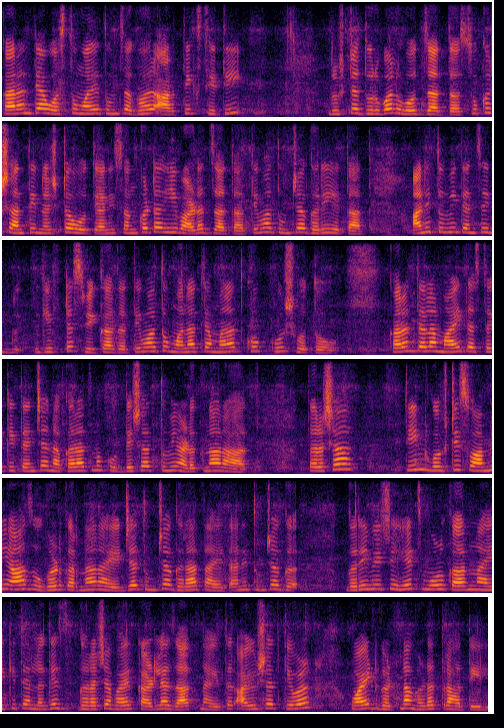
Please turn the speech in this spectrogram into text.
कारण त्या वस्तूमध्ये तुमचं घर आर्थिक स्थिती दृष्ट दुर्बल होत जातं सुखशांती नष्ट होते आणि संकटही वाढत जातात तेव्हा तुमच्या घरी येतात आणि तुम्ही त्यांचे गिफ्ट स्वीकारता तेव्हा तो मनातल्या मनात खूप खुश होतो. कारण त्याला माहीत असतं की त्यांच्या नकारात्मक उद्देशात तुम्ही अडकणार आहात. तर अशा तीन गोष्टी स्वामी आज उघड करणार आहे ज्या तुमच्या घरात आहेत आणि तुमच्या ग गरिबीचे हेच मूळ कारण आहे की त्या लगेच घराच्या बाहेर काढल्या जात नाही तर आयुष्यात केवळ वाईट घटना घडत राहतील.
